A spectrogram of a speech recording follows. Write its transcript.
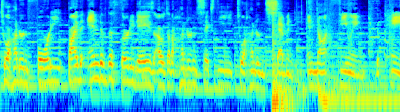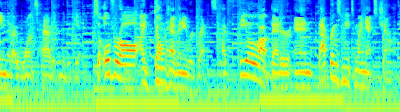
to 140. By the end of the 30 days, I was at 160 to 170 and not feeling the pain that I once had in the beginning. So overall, I don't have any regrets. I feel a lot better, and that brings me to my next challenge.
